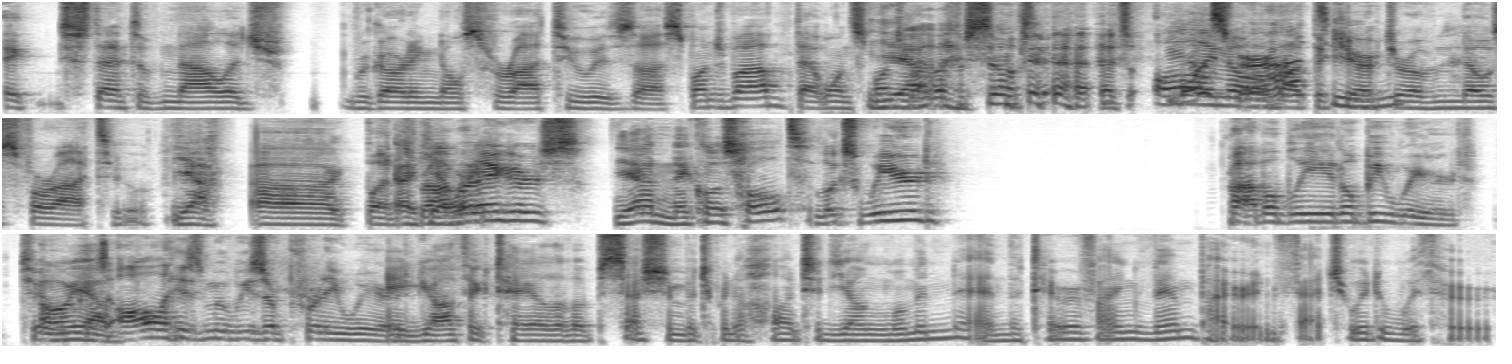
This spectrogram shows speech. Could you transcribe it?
extent of knowledge regarding Nosferatu is uh, SpongeBob, that one SpongeBob Yeah. episode. That's all I know about the character of Nosferatu. Yeah, uh, But I Robert. Eggers yeah, Nicholas Hoult. looks weird. Probably it'll be weird too. Oh, yeah. All his movies are pretty weird. A gothic tale of obsession between a haunted young woman and the terrifying vampire infatuated with her.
